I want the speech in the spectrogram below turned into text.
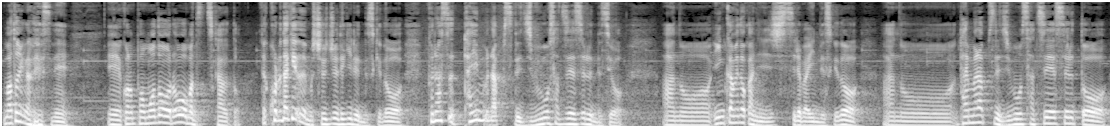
まあとにかくですねえー、このポモドーロをまず使うと。でこれだけでも集中できるんですけどプラスタイムラプスで自分を撮影するんですよ。あのインカメとかにすればいいんですけどあのタイムラプスで自分を撮影すると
